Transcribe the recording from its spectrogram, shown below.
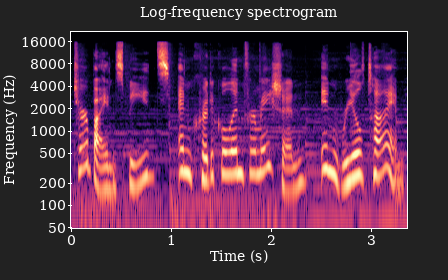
turbine speeds, and critical information, in real time.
